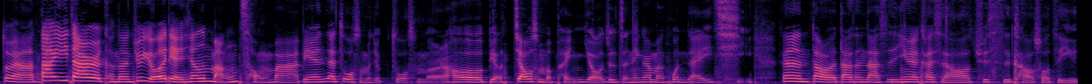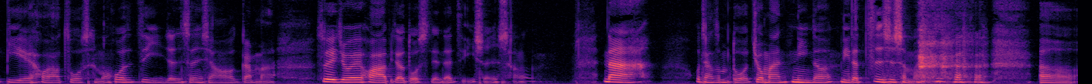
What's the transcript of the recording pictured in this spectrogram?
对啊，大一、大二可能就有一点像是盲从吧，别人在做什么就做什么，然后表交什么朋友就整天跟他们混在一起。但到了大三、大四，因为开始要去思考说自己毕业后要做什么，或者自己人生想要干嘛，所以就会花比较多时间在自己身上。那我讲这么多，舅妈，你呢？你的字是什么？呃。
